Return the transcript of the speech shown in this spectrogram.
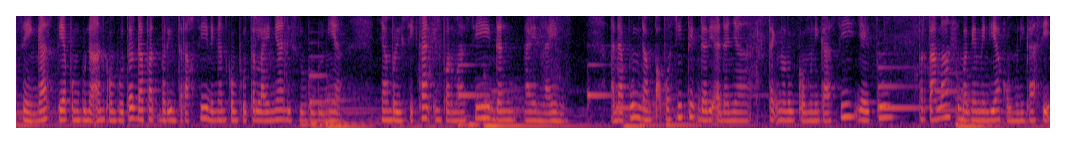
sehingga setiap penggunaan komputer dapat berinteraksi dengan komputer lainnya di seluruh dunia, yang berisikan informasi dan lain-lain. Adapun dampak positif dari adanya teknologi komunikasi yaitu pertama sebagai media komunikasi.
